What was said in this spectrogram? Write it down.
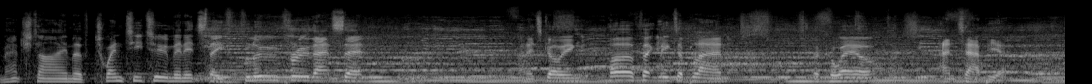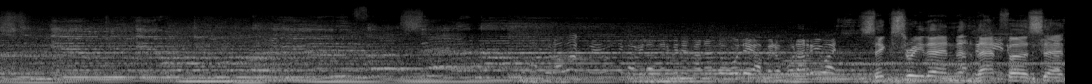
Match time of 22 minutes. They flew through that set. And it's going perfectly to plan for Coello and Tapia. 6-3 then, that first set.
